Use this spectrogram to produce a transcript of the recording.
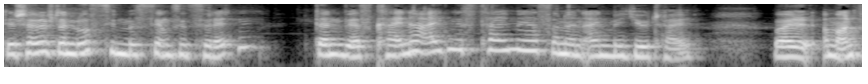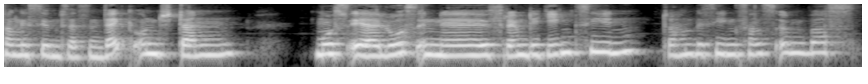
der Sheriff dann losziehen müsste, um sie zu retten, dann wäre es kein Ereignisteil mehr, sondern ein Milieuteil. Weil am Anfang ist die Prinzessin weg und dann muss er los in eine fremde Gegend ziehen, Drachen besiegen, sonst irgendwas.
